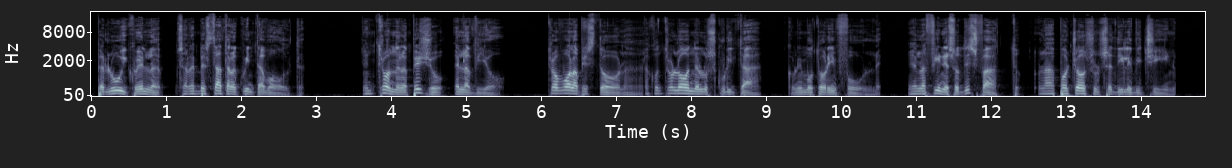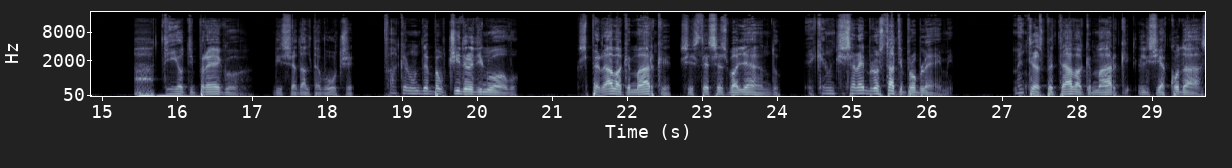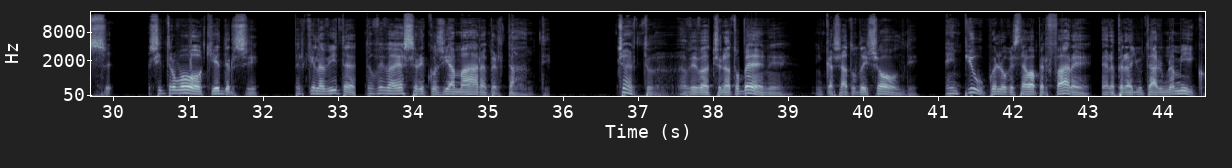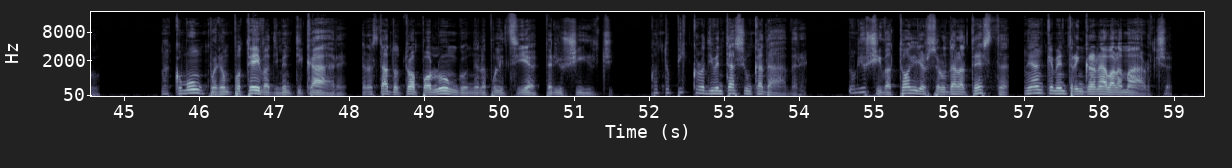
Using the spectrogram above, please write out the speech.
Per lui quella sarebbe stata la quinta volta. Entrò nella Peugeot e l'avviò. Trovò la pistola, la controllò nell'oscurità, con il motore in folle, e alla fine soddisfatto la appoggiò sul sedile vicino. Ah, Dio ti prego, disse ad alta voce, fa che non debba uccidere di nuovo. Sperava che Mark si stesse sbagliando e che non ci sarebbero stati problemi. Mentre aspettava che Mark gli si accodasse, si trovò a chiedersi perché la vita doveva essere così amara per tanti. Certo, aveva cenato bene, incassato dei soldi, e in più quello che stava per fare era per aiutare un amico. Ma comunque non poteva dimenticare, era stato troppo a lungo nella polizia per riuscirci. Quanto piccolo diventasse un cadavere. Non riusciva a toglierselo dalla testa neanche mentre ingranava la marcia.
